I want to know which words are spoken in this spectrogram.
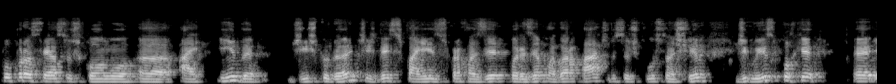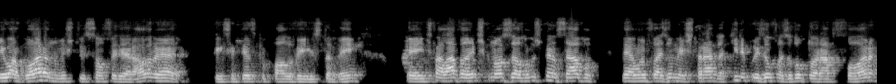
por processos como uh, a ida de estudantes desses países para fazer, por exemplo, agora parte dos seus cursos na China. Digo isso porque é, eu agora, numa instituição federal, né, tenho certeza que o Paulo vê isso também, é, a gente falava antes que nossos alunos pensavam, né, eu fazer um mestrado aqui, depois eu fazer doutorado fora.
